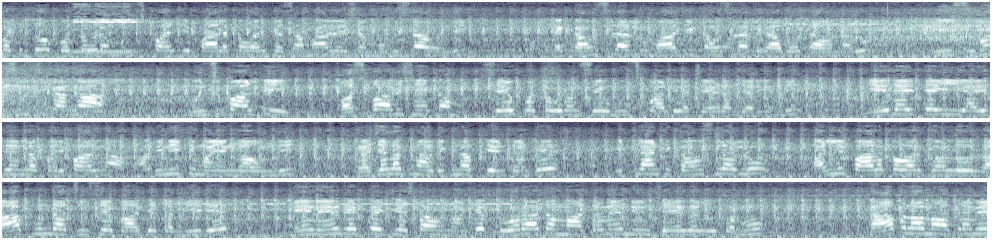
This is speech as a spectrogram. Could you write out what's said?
ఇప్పటితో కొత్తగూడెం మున్సిపాలిటీ పాలకవర్గ సమావేశం ముగుస్తూ ఉంది. అంటే కౌన్సిలర్లు మాజీ కౌన్సిలర్లు కాబోతా ఉన్నారు. ఈ శుభసూచకంగా మున్సిపాలిటీ పసుపాభిషేకం సేవ్ కొత్తగూడెం సేవ్ మున్సిపాలిటీగా చేయడం జరిగింది. ఏదైతే ఈ ఐదేళ్ళ పరిపాలన అవినీతిమయంగా ఉంది ప్రజలకు నా విజ్ఞప్తి ఏంటంటే ఇట్లాంటి కౌన్సిలర్లు మళ్ళీ పాలకవర్గంలో రాకుండా చూసే బాధ్యత మీదే. మేమేం రిక్వెస్ట్ చేస్తూ ఉన్నాం అంటే పోరాటం మాత్రమే మేము చేయగలుగుతాము. కాపలా మాత్రమే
